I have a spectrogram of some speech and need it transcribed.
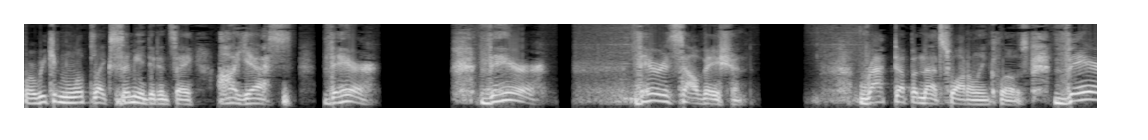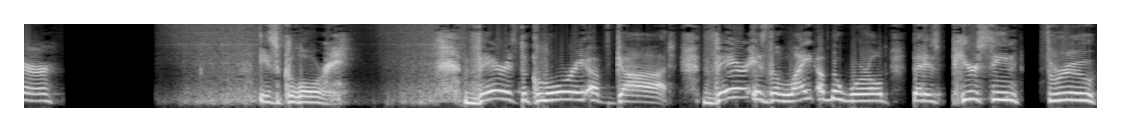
Or we can look like Simeon did and say, ah, yes, there, there, there is salvation wrapped up in that swaddling clothes. There is glory. There is the glory of God. There is the light of the world that is piercing through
